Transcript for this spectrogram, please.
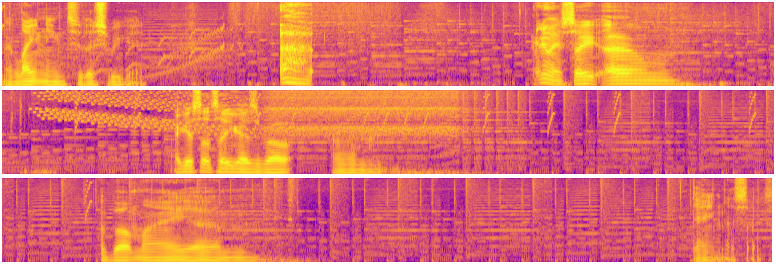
then lightning two, that should be good. Uh. Anyway, so um. I guess I'll tell you guys about um, about my um, dang that sucks.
